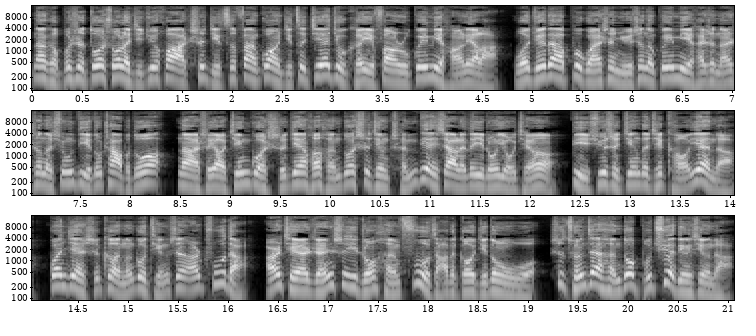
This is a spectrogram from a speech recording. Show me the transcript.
那可不是多说了几句话、吃几次饭、逛几次街就可以放入闺蜜行列了。我觉得，不管是女生的闺蜜还是男生的兄弟，都差不多。那是要经过时间和很多事情沉淀下来的一种友情，必须是经得起考验的，关键时刻能够挺身而出的。而且，人是一种很复杂的高级动物，是存在很多不确定性的。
